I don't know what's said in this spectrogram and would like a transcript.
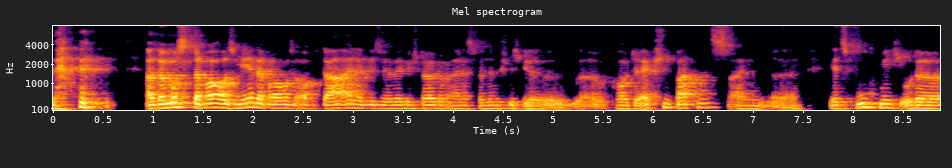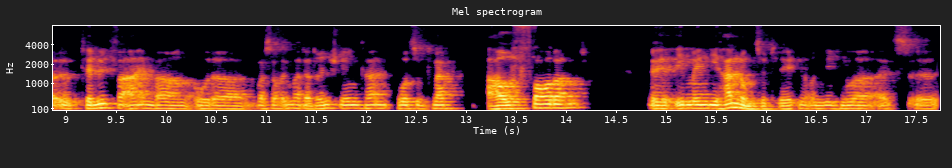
Also da muss, da braucht es mehr, da braucht es auch da eine visuelle Gestaltung eines vernünftigen äh, Call-to-Action-Buttons, ein äh, jetzt buch mich oder äh, Termin vereinbaren oder was auch immer da drin stehen kann, kurz und knapp auffordernd, äh, eben in die Handlung zu treten und nicht nur als äh,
